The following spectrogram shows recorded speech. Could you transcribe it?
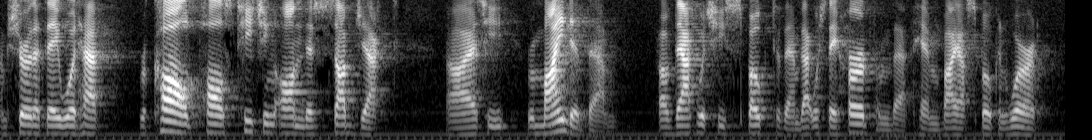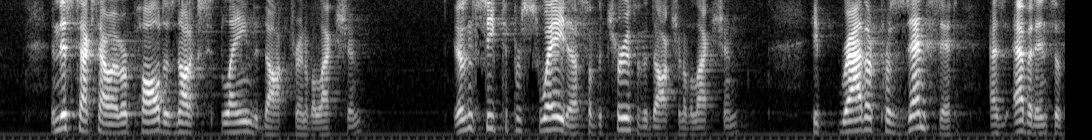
I'm sure that they would have recalled Paul's teaching on this subject uh, as he reminded them of that which he spoke to them, that which they heard from them, him by a spoken word. In this text, however, Paul does not explain the doctrine of election. He doesn't seek to persuade us of the truth of the doctrine of election. He rather presents it as evidence of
